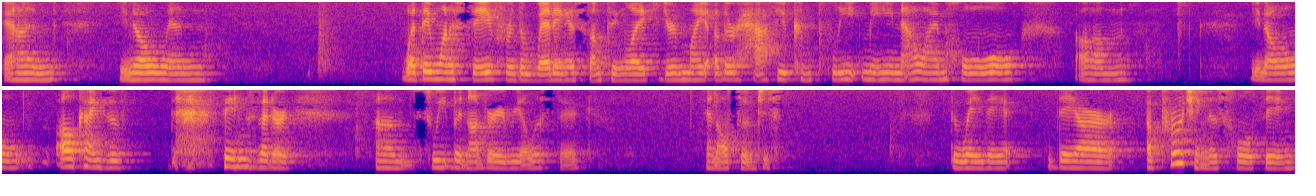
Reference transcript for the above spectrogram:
And, you know, when what they want to say for the wedding is something like, You're my other half, you complete me, now I'm whole. Um, you know, all kinds of things that are um, sweet but not very realistic. And also just the way they, they are approaching this whole thing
